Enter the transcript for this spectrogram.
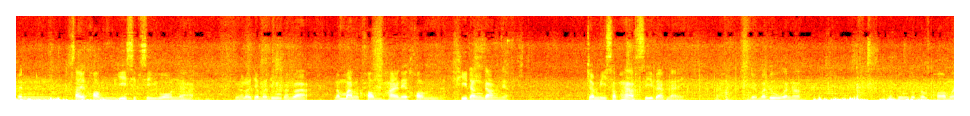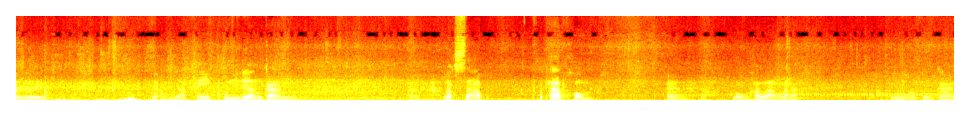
เป็น ไซส์คอม 24 โวลต์นะฮะ เดี๋ยวเราจะมาดูกันว่าน้ำมันคอมภายในคอมที่ดัง ๆ เนี่ย จะมีสภาพสีแบบไหน เดี๋ยวมาดูกันครับ ดูกันพร้อมๆกันเลยอยากให้คุยเรื่องการรักษาสภาพคอมอลงข้างหลังนะฮะนี่ออกตรงกลาง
